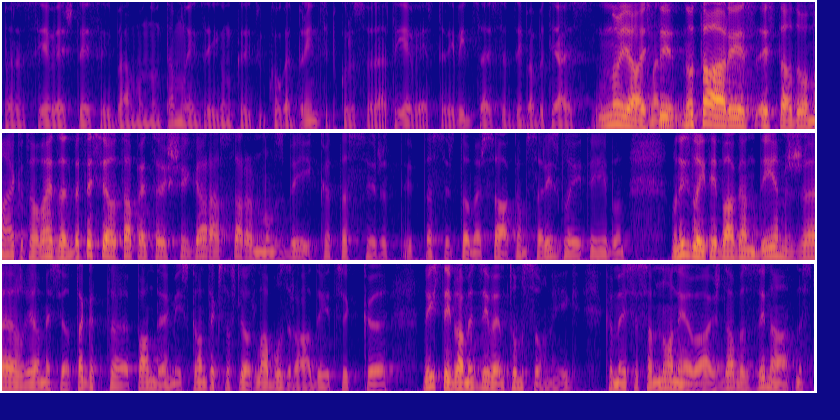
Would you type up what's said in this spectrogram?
par sieviešu tiesībām un, un tam līdzīgi, un ka ir kaut kādi principi, kurus varētu ieviest arī vidas aizsardzībā. Bet, jā, es, nu, jā, es man... tie, nu, tā arī es, es tā domāju, ka to vajadzētu. Bet es jau tāpēc arī šī garā saruna mums bija, ka tas ir, tas ir tomēr sākams ar izglītību. Un, un izglītībā gan, diemžēl, jā, mēs jau tagad pandēmijas kontekstos ļoti labi uzrādījām, cik nu, īstenībā mēs dzīvojam tumsonīgi, ka mēs esam nonievājuši dabas zinātnes.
